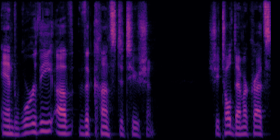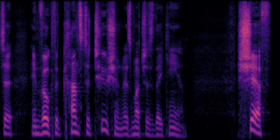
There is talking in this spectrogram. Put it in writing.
and worthy of the Constitution. She told Democrats to invoke the Constitution as much as they can. Schiff,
